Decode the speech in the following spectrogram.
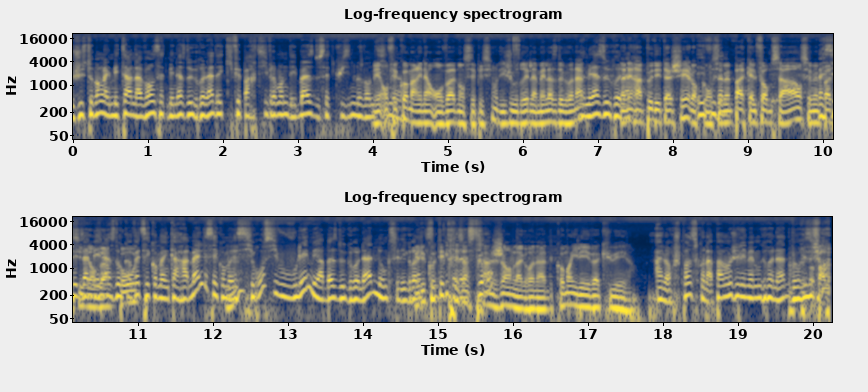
Justement, elle mettait en avant cette mélasse de grenade qui fait partie vraiment des bases de cette cuisine levantine. Mais on fait quoi, Marina? On va dans ces piscines, on dit je voudrais de la mélasse de grenade. La mélasse de grenade. D'un air un peu détaché, alors qu'on ne sait même pas quelle forme ça a, on sait même bah, pas si c'est dans mélasse, un donc en fait c'est comme un caramel, c'est comme un mhm. sirop si vous voulez, mais à base de grenade, donc c'est des grenades. Mais le côté très astringent de la grenade, comment il est évacué alors, je pense qu'on n'a pas mangé les mêmes grenades, Boris oh,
